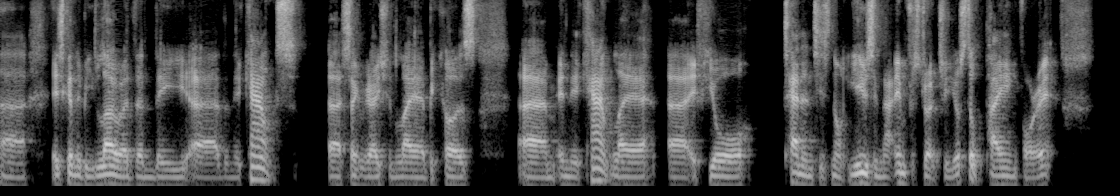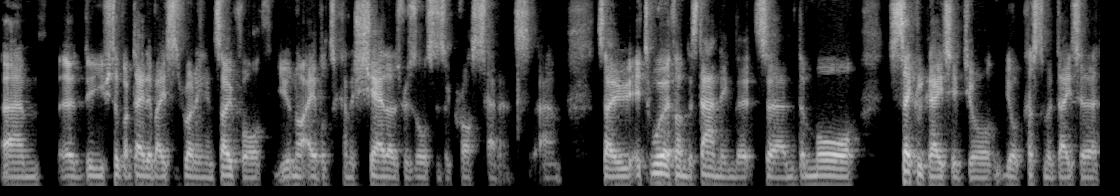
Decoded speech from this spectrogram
uh, is going to be lower than the uh, than the account uh, segregation layer because um, in the account layer, uh, if your tenant is not using that infrastructure, you're still paying for it. Um, uh, you've still got databases running and so forth. You're not able to kind of share those resources across tenants. Um, so it's worth understanding that um, the more segregated your your customer data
